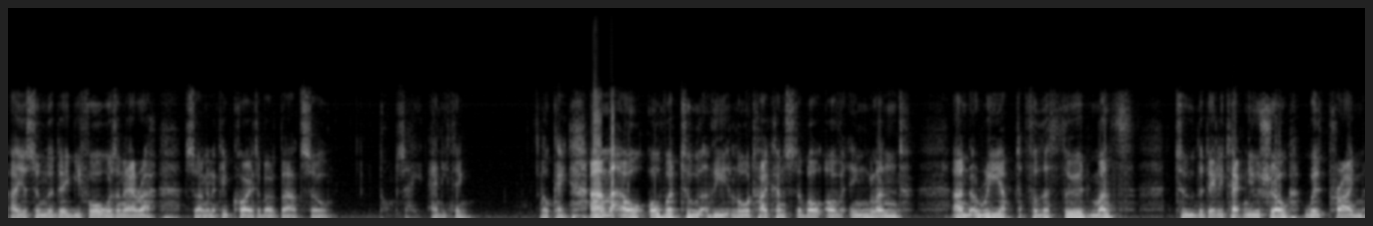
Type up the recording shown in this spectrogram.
I assume the day before was an error, so I'm going to keep quiet about that. So don't say anything. Okay, um, over to the Lord High Constable of England and re-upped for the third month to the Daily Tech News Show with Prime.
